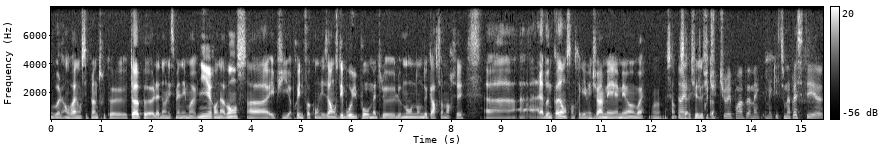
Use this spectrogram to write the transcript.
voilà on va annoncer plein de trucs euh, top euh, là dans les semaines et mois à venir on avance euh, et puis après une fois qu'on les a on se débrouille pour Mhm. mettre le, le nombre de cartes sur le marché euh, à, à la bonne cadence entre guillemets Mhm. tu vois mais mais ouais, ouais, c'est un peu Ouais, ça la du philosophie coup, quoi. tu, tu réponds un peu à ma, à ma question d'après, c'était euh,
